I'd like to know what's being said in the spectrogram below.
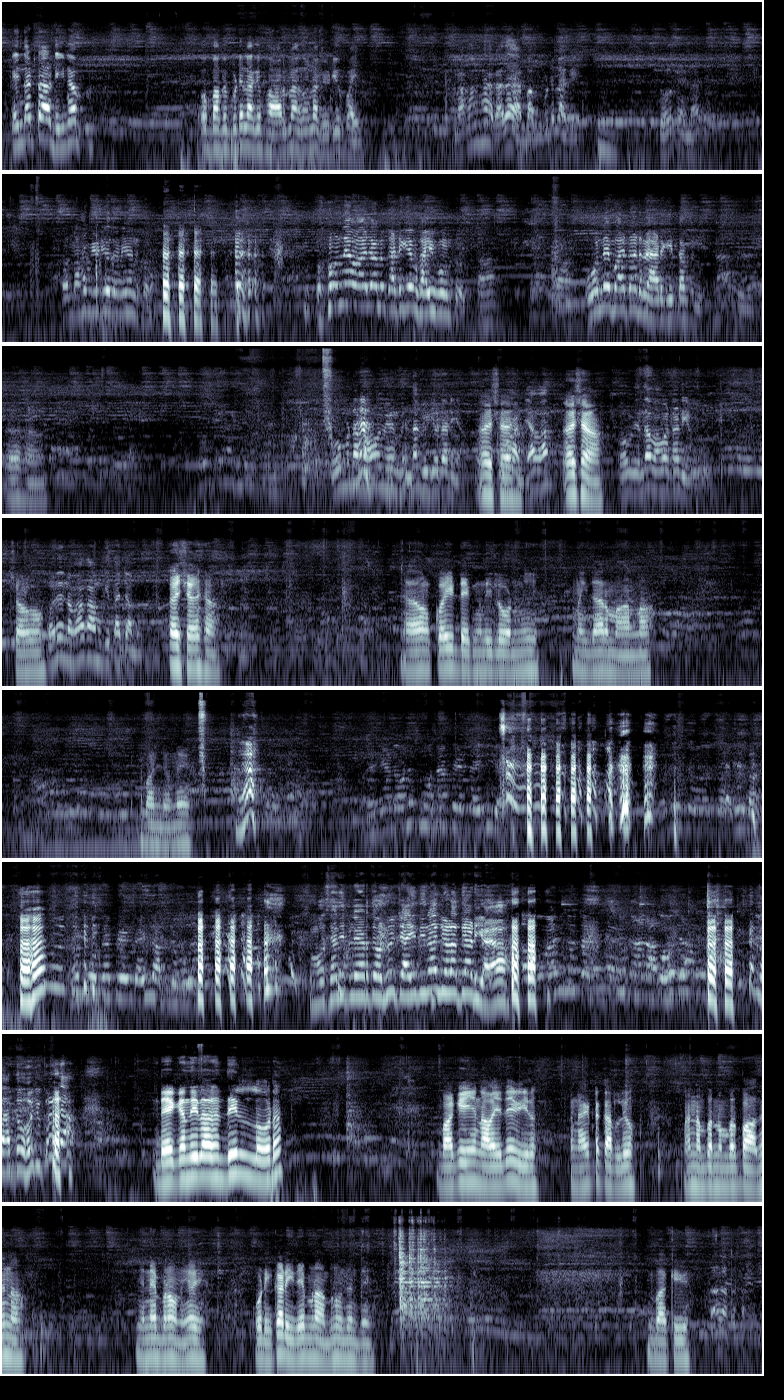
ਕਹਿੰਦਾ ਢਾਡੀ ਨਾ ਉਹ ਬਾਬੇ ਬੁੱਢੇ ਲਾਗੇ ਫਾਰਮ ਹੈਗਾ ਉਹਨਾਂ ਵੀਡੀਓ ਪਾਈ। ਮੈਂ ਕਿਹਾ ਹੈਗਾ ਤਾਂ ਹੈ ਬਾਬੇ ਬੁੱਢੇ ਲਾਗੇ। ਸੋਲ ਕਹਿੰਦਾ ਪਰ ਮੈਂ ਵੀਡੀਓ ਤਾਂ ਨਹੀਂ ਹਨ ਕੋਲ। ਉਹਨੇ ਆਵਾਜ਼ਾਂ ਨੂੰ ਕੱਢ ਕੇ ਵਿਖਾਈ ਫੋਨ ਤੋਂ। ਹਾਂ। ਉਹਨੇ ਬਾਅਦ ਤੁਹਾਡਾ ਐਡ ਕੀਤਾ ਮੈਨੂੰ। ਹਾਂ। ਉਹ ਮੁੰਡਾ ਬਹੁਤ ਵੇਖਦਾ ਵੀਡੀਓ ਢਾਡੀਆਂ। ਅੱਛਾ। ਭਾਂਜਿਆ ਵਾ। ਅੱਛਾ। ਉਹ ਵੇਖਦਾ ਵਾਵਾ ਢਾਡੀਆਂ। ਚਲੋ। ਉਹਨੇ ਨਵਾਂ ਕੰਮ ਕੀਤਾ ਚਾਲੂ। ਅੱਛਾ ਅੱਛਾ। ਆ ਹੁਣ ਕੋਈ ਡਿੱਗਣ ਦੀ ਲੋੜ ਨਹੀਂ। ਮੈਦਾਂ ਰਮਾਨ ਨਾਲ ਬਣ ਜਾਂਦੇ ਆ। ਆ। ਸਮੋਸਿਆਂ ਦੀ ਪਲੇਟ ਤੇ ਉਹਨੂੰ ਚਾਹੀਦੀ ਨਾ, ਜਿਹੜਾ ਦਿਹਾੜੀ ਆਇਆ। ਲੱਦ ਹੋ ਚੁੱਕਾ ਜਾ ਡਿੱਗਣ ਦੀ ਲਾ- ਦੀ ਲੋੜ। ਬਾਕੀ ਨਾਲ ਇਹਦੇ ਵੀਰ ਕਨੈਕਟ ਕਰ ਲਿਓ। ਮੈਂ ਨੰਬਰ ਨੰਬਰ ਪਾ ਦੇਣਾ ਜਿੰਨੇ ਬਣਾਉਣੇ ਹੋਏ। ਘੋੜੀ ਘੜੀ ਦੇ ਬਣਾ ਬਣੂ ਦਿੰਦੇ। ਬਾਕੀ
